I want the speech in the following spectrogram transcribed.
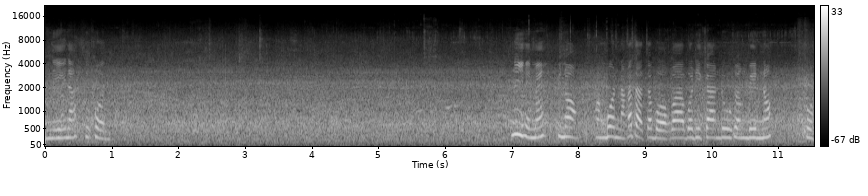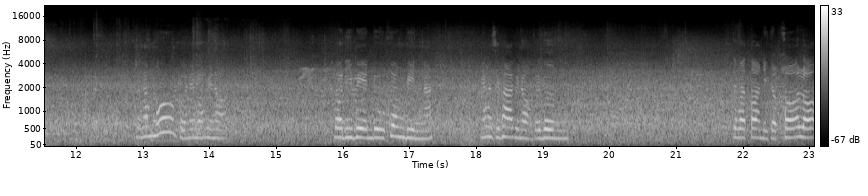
นนี้นะทุกคนนี่เห็นไหมพี่น้องข้างบนนะก็จะจะบอกว่าบริการดูเครื่องบินเนาะ โอ้เดี๋ยวทั้งโลกเปิดให้มาพี่น้องบริเวณดูเครื่องบินนะยังสิพาพี่น้องไปเบิงแต่ว่าตอนนี้ก็ขอเลาะ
